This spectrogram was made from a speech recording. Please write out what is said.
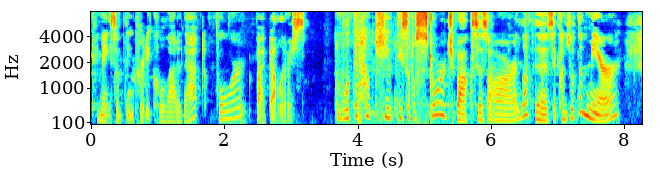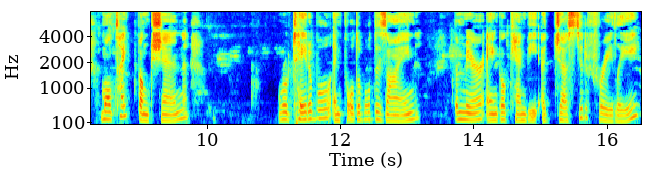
Can make something pretty cool out of that for $5. Look at how cute these little storage boxes are. I love this. It comes with a mirror, multi-function, rotatable and foldable design. The mirror angle can be adjusted freely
